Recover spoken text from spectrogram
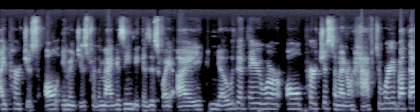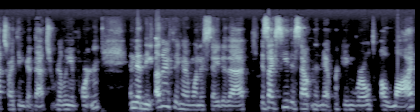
I purchase all images for the magazine because this way I know that they were all purchased and I don't have to worry about that. So I think that that's really important. And then the other thing I want to say to that is I see this out in the networking world a lot.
